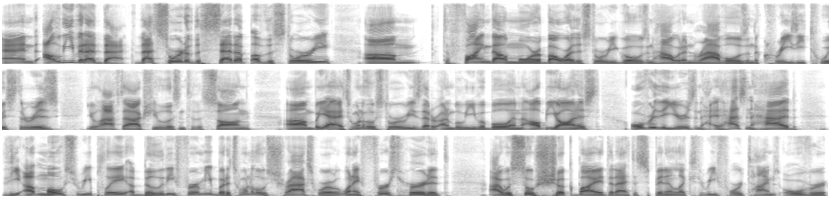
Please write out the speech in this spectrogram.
And I'll leave it at that. That's sort of the setup of the story. Um, to find out more about where the story goes and how it unravels and the crazy twist there is, you'll have to actually listen to the song. Um, but yeah, it's one of those stories that are unbelievable. And I'll be honest, over the years, and it hasn't had the utmost replay ability for me, but it's one of those tracks where when I first heard it, I was so shook by it that I had to spin it like three, four times over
